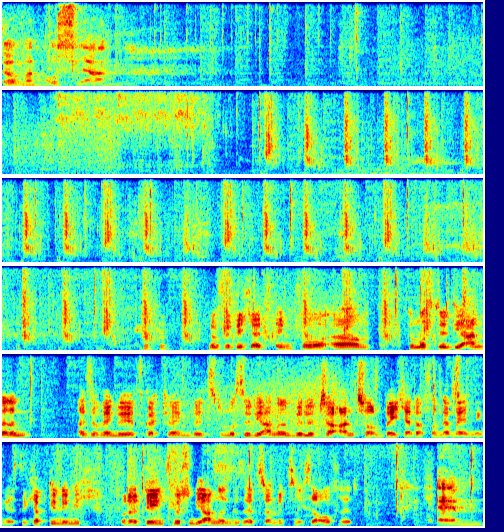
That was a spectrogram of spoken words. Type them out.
Irgendwann auslernen. Nur für dich als Info, ähm, du musst dir die anderen, also wenn du jetzt gleich trainen willst, du musst dir die anderen Villager anschauen, welcher davon der Mending ist. Ich habe die nämlich, oder den zwischen die anderen gesetzt, damit es nicht so auffällt. Ähm,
